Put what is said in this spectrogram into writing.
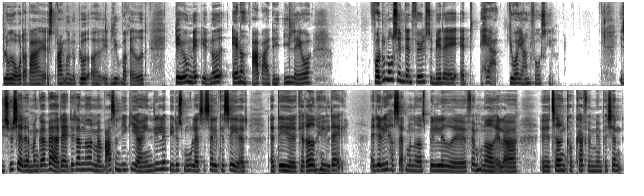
blodår, der bare øh, sprang ud med blod, og et liv var reddet. Det er jo unægteligt noget andet arbejde, I laver. Får du nogensinde den følelse med det af, at her gjorde jeg en forskel? Ja, det synes jeg, at man gør hver dag. Det der med, at man bare sådan lige giver en lille bitte smule af sig selv, kan se, at, at det øh, kan redde en hel dag. At jeg lige har sat mig ned og spillet øh, 500, eller øh, taget en kop kaffe med en patient,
